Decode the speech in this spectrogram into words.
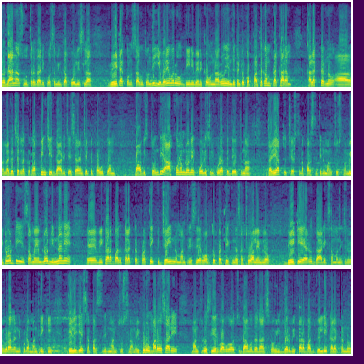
ప్రధాన సూత్రధారి కోసం ఇంకా పోలీసుల వేట కొనసాగుతుంది. ఎవరెవరు దీని వెనుక ఉన్నారు? ఎందుకంటే ఒక పథకం ప్రకారం కలెక్టర్ను ఆ లగచర్లకు రప్పించి దాడి చేశారని చెప్పి ప్రభుత్వం భావిస్తోంది. ఆ కోణంలోనే పోలీసులు కూడా పెద్ద ఎత్తున దర్యాప్తు చేస్తున్న పరిస్థితిని మనం చూస్తున్నాం. ఇటువంటి సమయంలో నిన్ననే వికారాబాద్ కలెక్టర్ ప్రతీక్ జైన్ మంత్రి శ్రీధర్బాబుతో ప్రత్యేకంగా సచివాలయంలో భేటీ అయ్యారు. దాడికి సంబంధించిన వివరాలన్నీ కూడా మంత్రికి తెలియజేసిన పరిస్థితిని మనం చూస్తున్నాం. ఇప్పుడు మరోసారి మంత్రులు శ్రీధర్బాబు కావచ్చు దామోదర్ నరసింహ ఇద్దరు వికారాబాద్ వెళ్ళి కలెక్టర్ను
